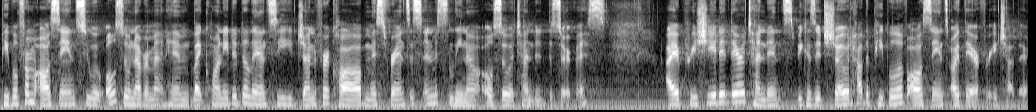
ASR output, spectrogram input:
People from All Saints who also never met him, like Juanita Delancey, Jennifer Cobb, Miss Francis, and Miss Lena, also attended the service. I appreciated their attendance because it showed how the people of All Saints are there for each other.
